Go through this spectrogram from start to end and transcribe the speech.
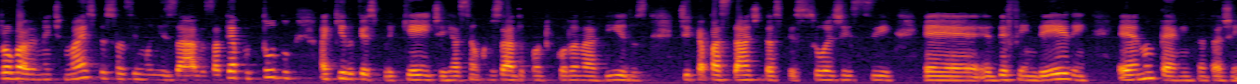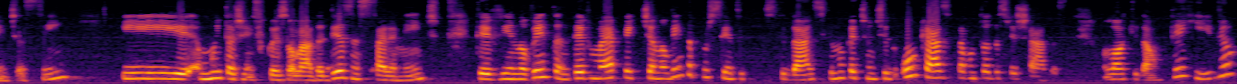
provavelmente mais pessoas imunizadas, até por tudo aquilo que eu expliquei, de reação cruzada contra o coronavírus, de capacidade das pessoas de se é, defenderem, é, não peguem tanta gente assim e muita gente ficou isolada desnecessariamente. Teve 90, teve uma época que tinha 90% de cidades que nunca tinham tido um caso, estavam todas fechadas um lockdown terrível,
